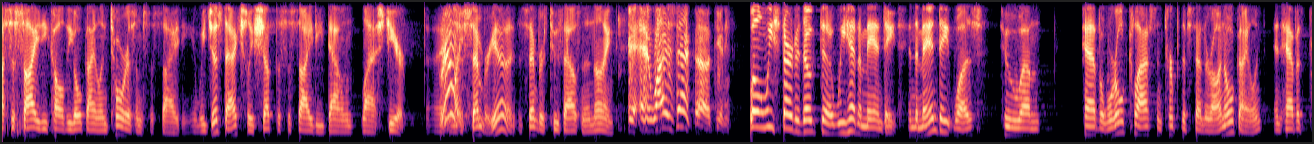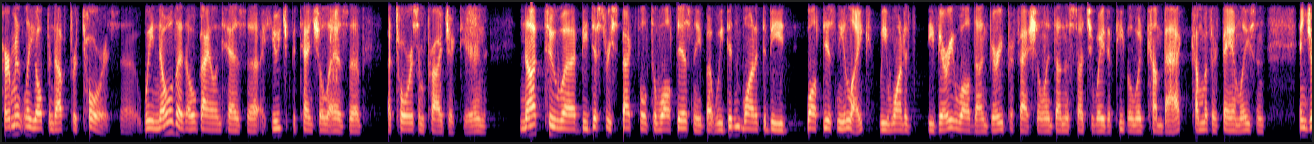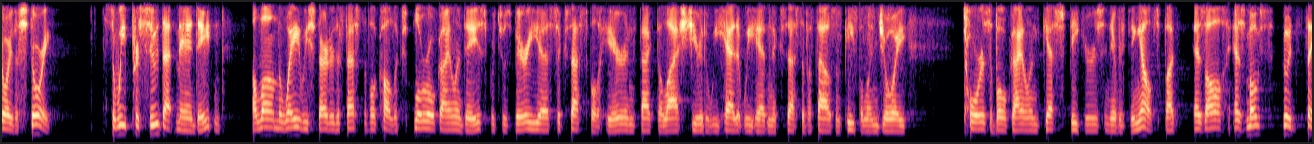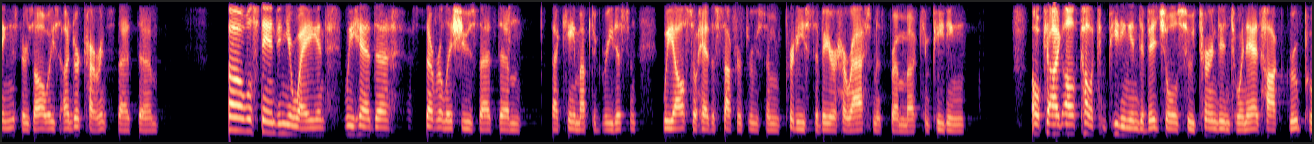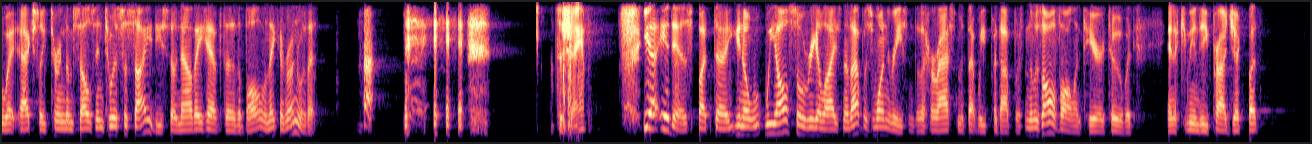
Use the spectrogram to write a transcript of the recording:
a society called the Oak Island Tourism Society, and we just actually shut the society down last year. Uh, really? December, yeah, December of 2009. And why is that, uh, Danny? Well, we started out, uh, we had a mandate, and the mandate was to um, have a world-class interpretive center on Oak Island and have it permanently opened up for tours. Uh, we know that Oak Island has uh, a huge potential as a, a tourism project here, and not to uh, be disrespectful to Walt Disney, but we didn't want it to be Walt Disney like. We wanted it to be very well done, very professional, and done in such a way that people would come back, come with their families, and enjoy the story. So we pursued that mandate, and along the way, we started a festival called Explore Oak Island Days, which was very uh, successful here. In fact, the last year that we had it, we had in excess of a thousand people enjoy tours of Oak Island, guest speakers, and everything else. But as all as most good things, there's always undercurrents that um, oh will stand in your way, and we had uh, several issues that um, that came up to greet us, and we also had to suffer through some pretty severe harassment from uh, competing. Oh, I'll call it competing individuals who turned into an ad hoc group who actually turned themselves into a society. So now they have the the ball and they can run with it. Huh. It's a shame. Yeah, it is. But, uh, you know, we also realized now that was one reason to the harassment that we put up with. And it was all volunteer, too, but in a community project. But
